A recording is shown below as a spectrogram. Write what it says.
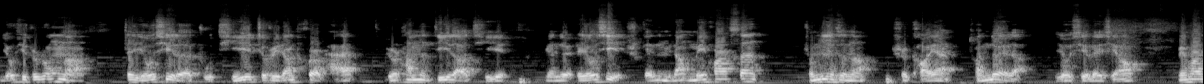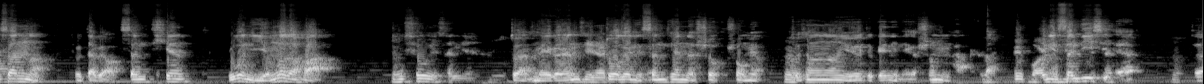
游戏之中呢，这游戏的主题就是一张扑克牌，比如他们第一道题面对这游戏是给你们一张梅花三，什么意思呢？是考验团队的游戏类型。梅花三呢，就代表三天，如果你赢了的话，能休息三天是吗？对，每个人多给你三天的寿寿命，嗯就相当于就给你那个生命卡似的，给你三滴血嗯。对，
